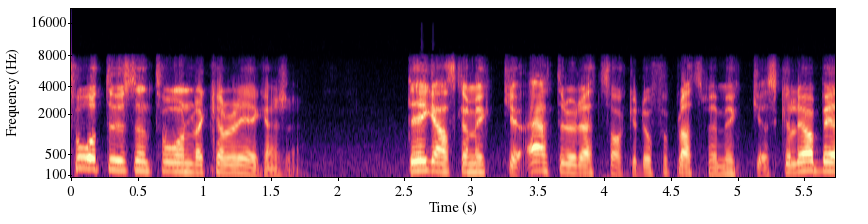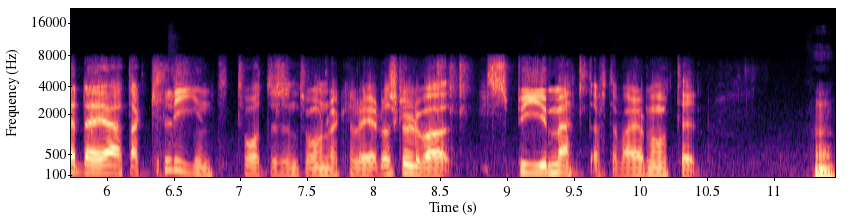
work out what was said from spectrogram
2200 kalorier kanske. Det är ganska mycket. Äter du rätt saker, då får plats med mycket. Skulle jag be dig äta cleant 2200 kalorier, då skulle du vara spymätt efter varje måltid. Men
